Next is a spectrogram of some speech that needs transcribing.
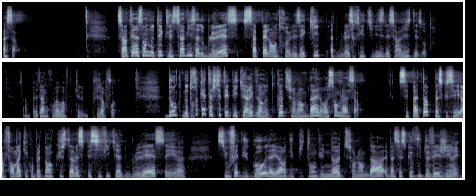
à ça. C'est intéressant de noter que les services AWS s'appellent entre eux. Les équipes AWS réutilisent les services des autres. C'est un pattern qu'on va voir plusieurs fois. Donc, notre requête HTTP qui arrive dans notre code sur Lambda, elle ressemble à ça. C'est pas top parce que c'est un format qui est complètement custom, spécifique à AWS. Et euh, si vous faites du Go, d'ailleurs, du Python, du Node sur Lambda, eh ben, c'est ce que vous devez gérer.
